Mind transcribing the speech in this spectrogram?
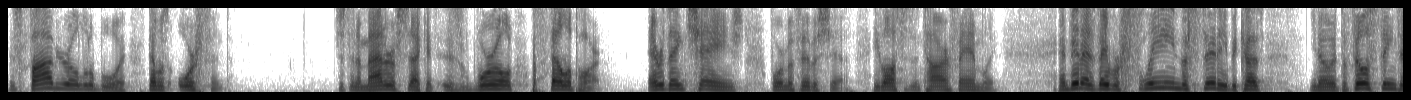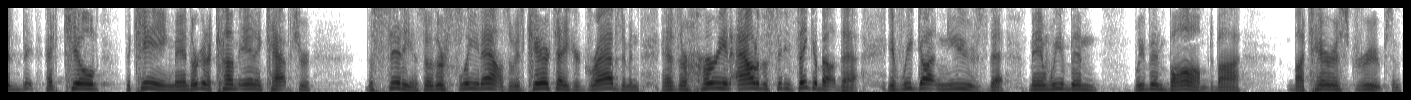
this five year old little boy that was orphaned, just in a matter of seconds, his world fell apart. Everything changed for Mephibosheth. He lost his entire family. And then as they were fleeing the city because, you know, the Philistines had, had killed the king, man, they're going to come in and capture the city. And so they're fleeing out. So his caretaker grabs him. And, as they're hurrying out of the city, think about that. If we got news that, man, we've been, we've been bombed by by terrorist groups, and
